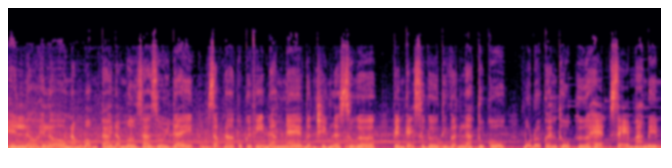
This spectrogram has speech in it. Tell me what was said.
Hello hello, nóng bỏng tai đã mở ra rồi đây. Giọng nói của quý vị đang nghe vẫn chính là Sugar. Bên cạnh Sugar thì vẫn là Tuko. Bộ đôi quen thuộc hứa hẹn sẽ mang đến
